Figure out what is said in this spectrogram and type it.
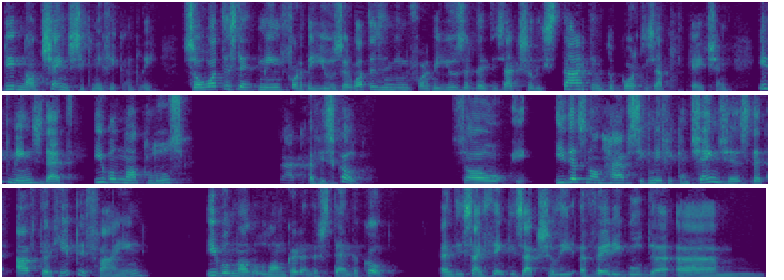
did not change significantly. So what does that mean for the user? What does it mean for the user that is actually starting to port his application? It means that he will not lose track of his code. So he does not have significant changes that after hipifying, he will no longer understand the code. And this, I think, is actually a very good uh, um,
